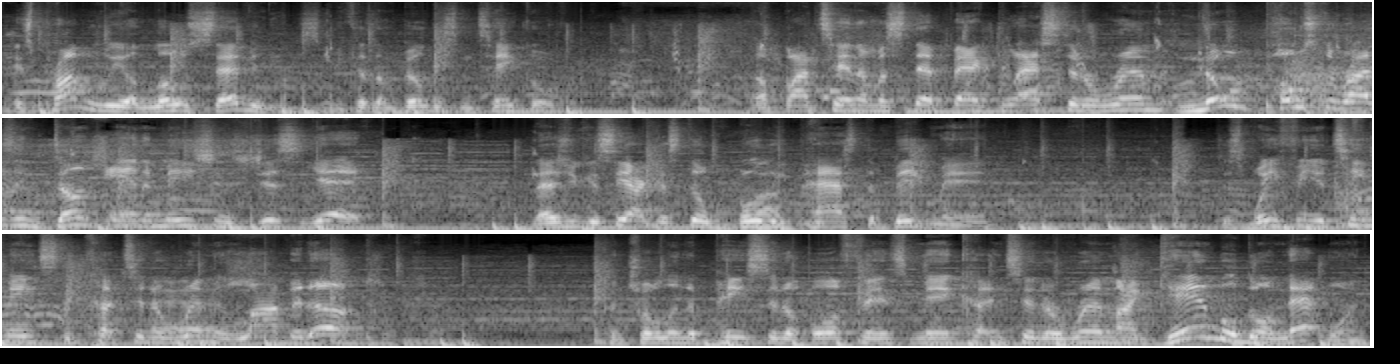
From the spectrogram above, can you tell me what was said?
it's probably a low 70s because I'm building some takeover. Up by 10, I'm gonna step back, blast to the rim. No posterizing dunk animations just yet. As you can see, I can still bully past the big man. Just wait for your teammates to cut to the rim and lob it up. Controlling the pace of the offense, man, cutting to the rim. I gambled on that one.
